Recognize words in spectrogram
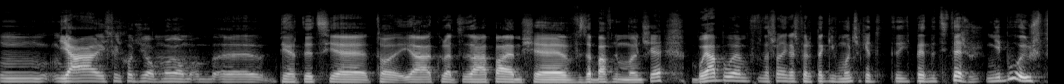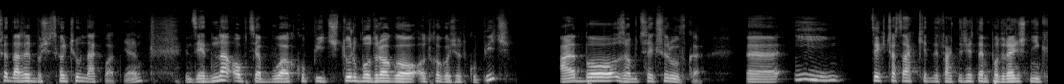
Mm, ja, jeśli chodzi o moją e, pierdycję, to ja akurat załapałem się w zabawnym momencie, bo ja byłem zacząłem grać w RPG w momencie, kiedy tej pierdycji też nie było już sprzedaży, bo się skończył nakład, nie? Więc jedna opcja była kupić turbo drogo od kogoś odkupić, albo zrobić sobie kserówkę. E, I w tych czasach, kiedy faktycznie ten podręcznik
